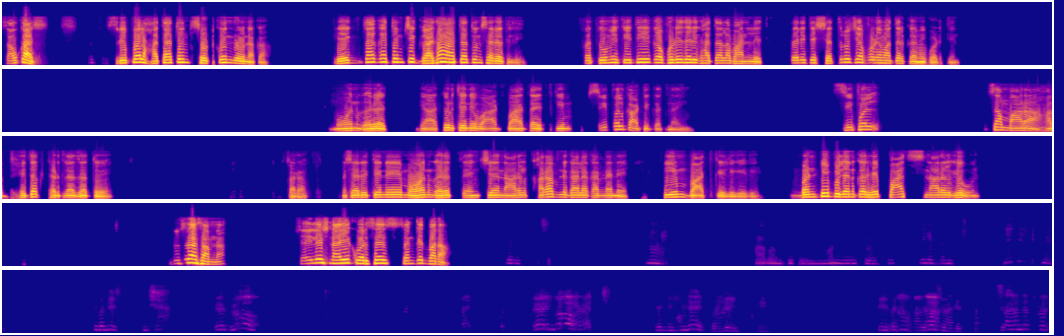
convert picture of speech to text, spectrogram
सावकाश श्रीफल हातातून सुटकून देऊ नका. एकदा का तुमची गाधा हातातून सरकली? का तुम्ही कितीही कपडे जरी हाताला बांधलेत तरी ते शत्रूच्या पुढे मात्र कमी पडतील. मोहन घरत हे आतुरतेने वाट पाहतायत की श्रीफल का टिकत नाही? श्रीफल चा मारा हा भेदक ठरला जातोय. खराब. अशा रीतीने मोहन घरत यांचे नारळ खराब निघाल्या कारणाने टीम बाद केली गेली. बंटी पिलनकर हे पाच नारळ घेऊन दुसरा सामना. शैलेश नाईक वर्सेस संकेत बना.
